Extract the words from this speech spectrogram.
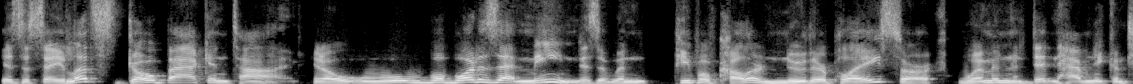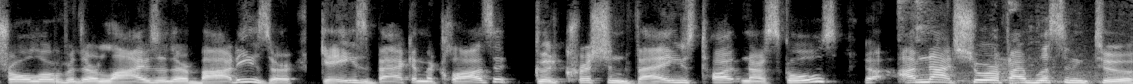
is to say, let's go back in time. You know, w- what does that mean? Is it when people of color knew their place or women didn't have any control over their lives or their bodies or gays back in the closet good christian values taught in our schools i'm not sure if i'm listening to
